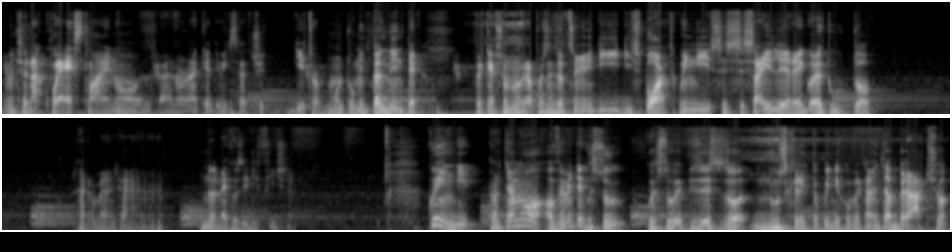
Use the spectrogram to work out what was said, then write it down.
non c'è una questline, no? cioè non è che devi starci dietro molto mentalmente, perché sono rappresentazioni di, di sport, quindi se, se, sai le regole e tutto, cioè, non è così difficile. Quindi partiamo, ovviamente questo, questo, episodio è stato non scritto, quindi completamente a braccio,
